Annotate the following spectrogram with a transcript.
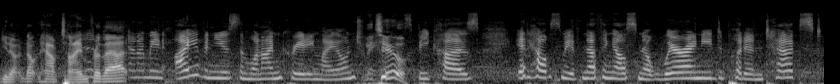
you know don't have time and, for that. And I mean, I even use them when I'm creating my own trailers too. because it helps me, if nothing else, know where I need to put in text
